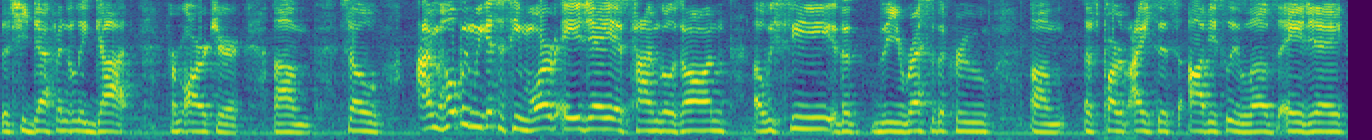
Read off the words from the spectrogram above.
that she definitely got from Archer. Um, so I'm hoping we get to see more of AJ as time goes on. Uh, we see that the rest of the crew um, that's part of ISIS obviously loves AJ.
